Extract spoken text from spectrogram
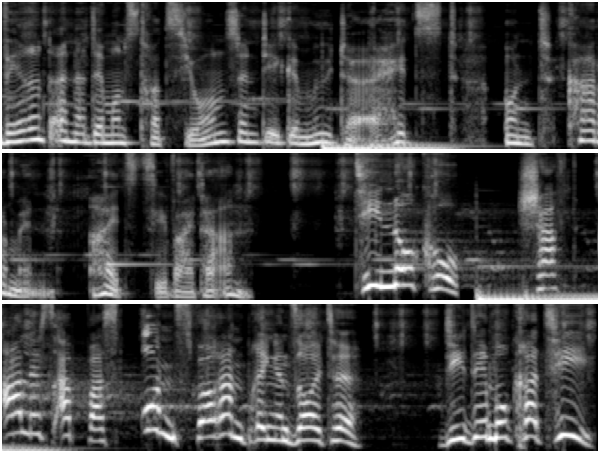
Während einer Demonstration sind die Gemüter erhitzt und Carmen heizt sie weiter an. Tinoco schafft alles ab, was uns voranbringen sollte. Die Demokratie,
